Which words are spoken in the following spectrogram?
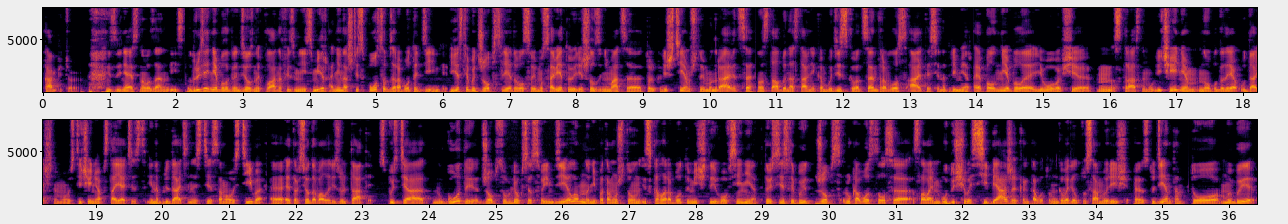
Computer. Извиняюсь снова за английский. У друзей не было грандиозных планов изменить мир, они нашли способ заработать деньги. Если бы Джобс следовал своему совету и решил заниматься только лишь тем, что ему нравится, он стал бы наставником буддистского центра в Лос-Альтесе, например. Apple не было его вообще м, страстным увлечением, но благодаря удачному стечению обстоятельств и наблюдательности самого Стива, э, это все давало результаты. Спустя ну, годы Джобс увлекся своим делом, но не потому, что он искал работу мечты, вовсе нет. То есть, если бы Джобс руководствовался словами будущего себя же, когда вот он говорил ту самую речь э, студентам, то мы бы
